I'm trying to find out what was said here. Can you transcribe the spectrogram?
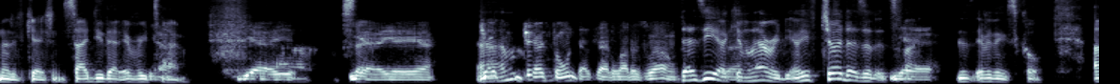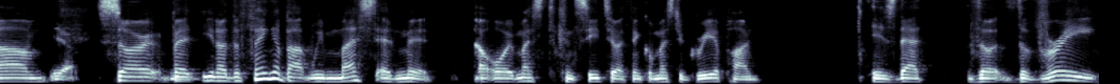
notifications. So I do that every yeah. time. Yeah, yeah, uh, so, yeah, yeah, yeah. Joe, um, Joe Thorn does that a lot as well. Does he? Okay, so, well, if Joe does it, it's yeah. fine. Everything's cool. Um, yeah. So, but you know, the thing about we must admit, uh, or we must concede to, I think, or must agree upon, is that the the very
